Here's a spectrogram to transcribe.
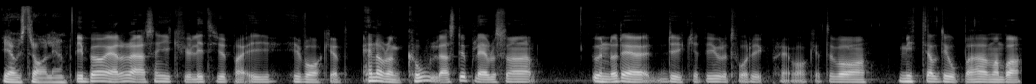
i Australien. Vi började där, sen gick vi lite djupare i, i vraket. En av de coolaste upplevelserna under det dyket, vi gjorde två dyk på det vraket, det var mitt i alltihopa hör man bara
